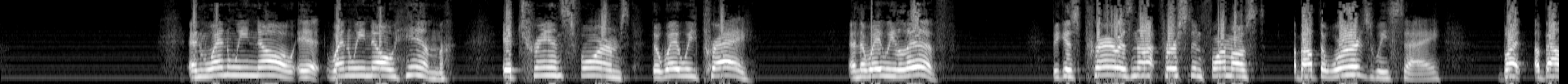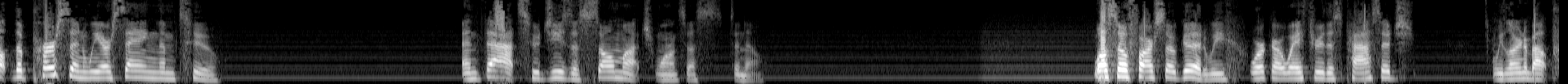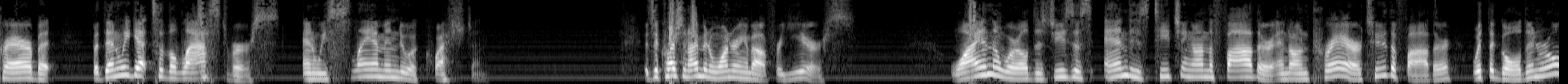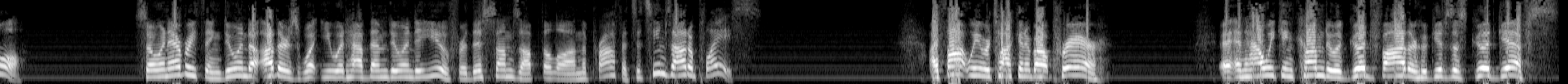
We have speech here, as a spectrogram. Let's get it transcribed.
And when we know it, when we know Him, it transforms the way we pray and the way we live because prayer is not first and foremost about the words we say, but about the person we are saying them to. And that's who Jesus so much wants us to know. Well, so far, so good. We work our way through this passage. We learn about prayer, but, but then we get to the last verse and we slam into a question. It's a question I've been wondering about for years. Why in the world does Jesus end his teaching on the Father and on prayer to the Father with the golden rule? So, in everything, do unto others what you would have them do unto you, for this sums up the law and the prophets. It seems out of place. I thought we were talking about prayer and how we can come to a good Father who gives us good gifts.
